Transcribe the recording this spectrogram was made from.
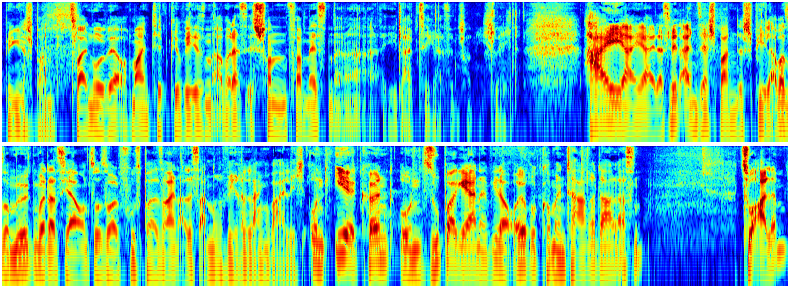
Bin gespannt. 2-0 wäre auch mein Tipp gewesen, aber das ist schon vermessen. Ah, Die Leipziger sind schon nicht schlecht. Hei, hei, hei, das wird ein sehr spannendes Spiel. Aber so mögen wir das ja und so soll Fußball sein. Alles andere wäre langweilig. Und ihr könnt uns super gerne wieder eure Kommentare dalassen. Zu allem.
